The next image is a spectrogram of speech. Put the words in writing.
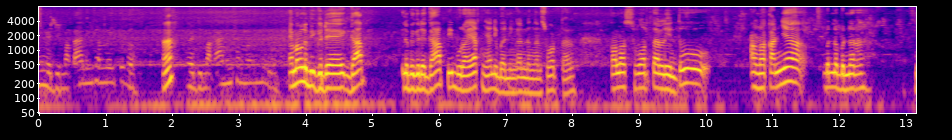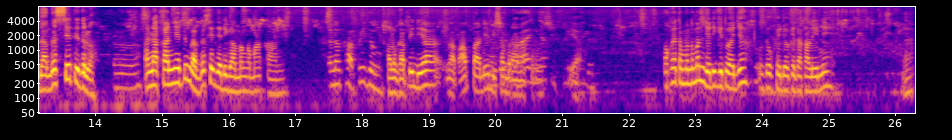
Eh, dimakanin sama itu loh. Hah? Nggak dimakanin sama ini loh. Emang lebih gede gap, lebih gede gapi burayaknya dibandingkan dengan swartel. Kalau swartel itu anakannya bener-bener nggak gesit itu loh. Tuh. Anakannya itu nggak gesit jadi gampang kemakan. Kalau kapi tuh. Kalau gapi dia nggak apa-apa, dia bisa beranak banyak terus. Iya. Oke teman-teman, jadi gitu aja untuk video kita kali ini. Ya.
